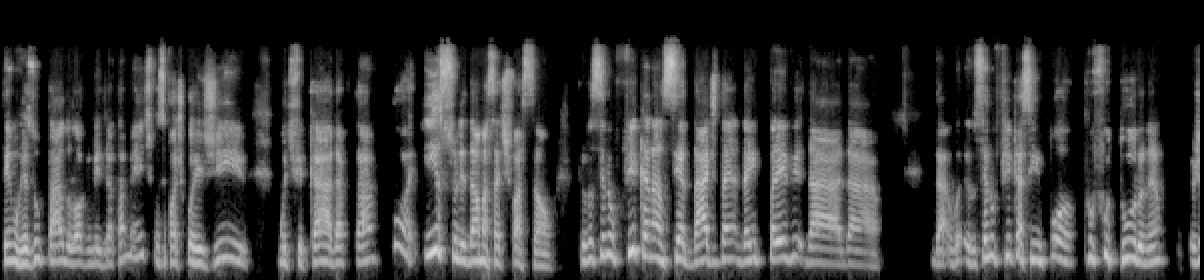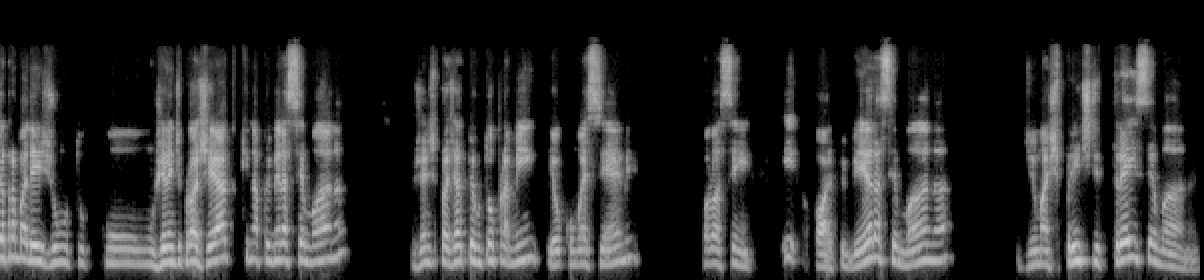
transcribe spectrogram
tem um resultado logo imediatamente, você pode corrigir, modificar, adaptar. Pô, isso lhe dá uma satisfação, porque você não fica na ansiedade da, da, da, da, da você não fica assim, pô, para o futuro, né? Eu já trabalhei junto com um gerente de projeto que na primeira semana o gerente de projeto perguntou para mim, eu como SM, falou assim, e, olha, primeira semana de uma sprint de três semanas,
